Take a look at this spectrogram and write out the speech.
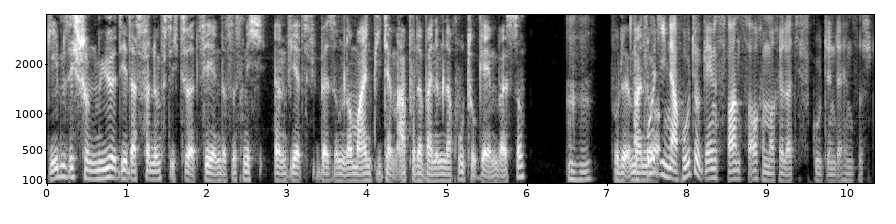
geben sich schon Mühe, dir das vernünftig zu erzählen. Das ist nicht irgendwie jetzt wie bei so einem normalen Beat'em Up oder bei einem Naruto-Game, weißt du? Mhm. Wo du immer Obwohl nur, die Naruto-Games waren zwar auch immer relativ gut in der Hinsicht.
